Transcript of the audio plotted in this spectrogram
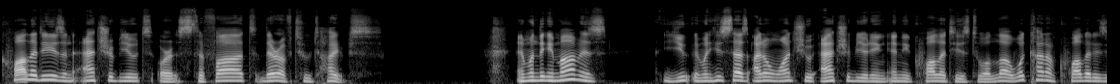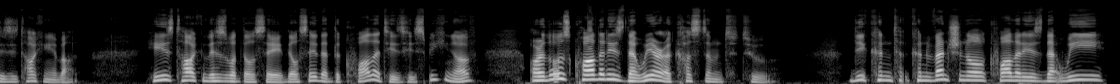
Qualities and attributes or sifat, they're of two types. And when the Imam is you when he says I don't want you attributing any qualities to Allah, what kind of qualities is he talking about? He's talking this is what they'll say. They'll say that the qualities he's speaking of are those qualities that we are accustomed to. The con- conventional qualities that we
